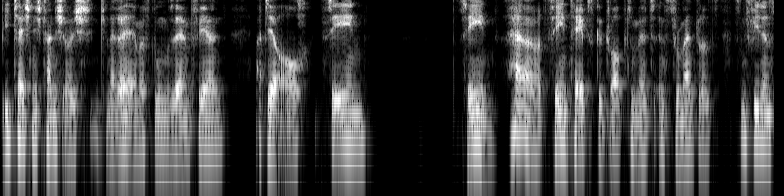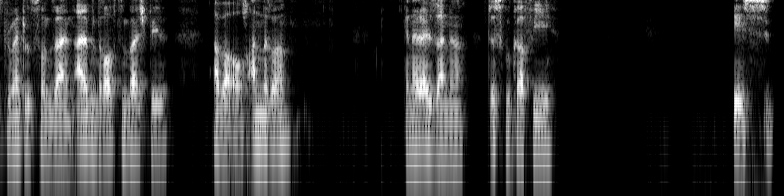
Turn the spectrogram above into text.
Beattechnisch kann ich euch generell MF Doom sehr empfehlen. Hat ja auch zehn, zehn, zehn Tapes gedroppt mit Instrumentals. Es sind viele Instrumentals von seinen Alben drauf zum Beispiel, aber auch andere. Generell seine Diskografie ist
